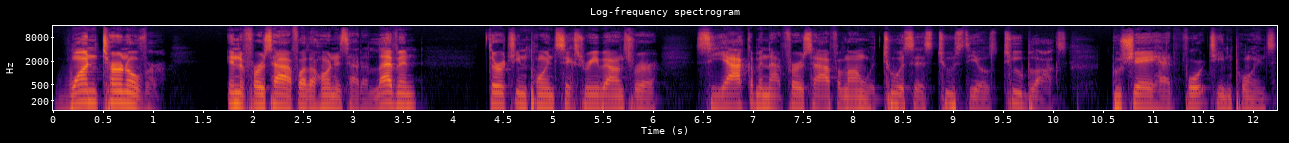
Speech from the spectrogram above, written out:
one turnover in the first half, while the Hornets had 11, 13.6 rebounds for Siakam in that first half, along with two assists, two steals, two blocks. Boucher had 14 points,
